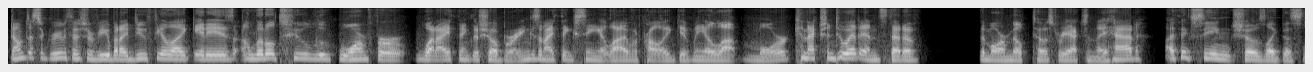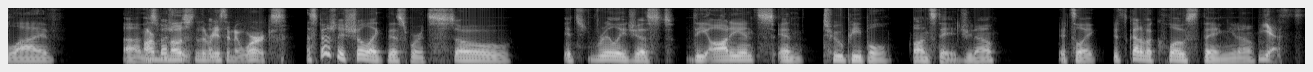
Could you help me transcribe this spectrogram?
don't disagree with this review, but I do feel like it is a little too lukewarm for what I think the show brings, and I think seeing it live would probably give me a lot more connection to it instead of the more milk toast reaction they had. I think seeing shows like this live um, Are most of the reason it works. especially a show like this where it's so it's really just the audience and two people on stage you know it's like it's kind of a close thing you know Yes.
